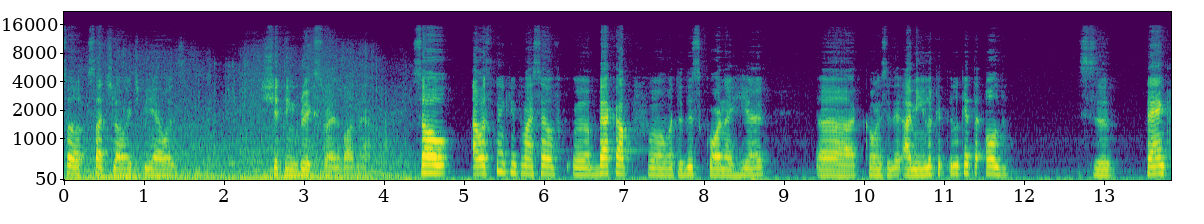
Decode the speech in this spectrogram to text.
so such low HP I was shitting bricks right about now. So I was thinking to myself, uh, back up over to this corner here. Uh. I mean, look at look at the old tank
